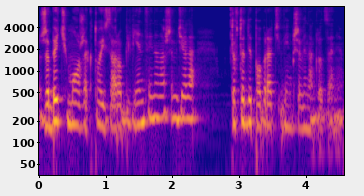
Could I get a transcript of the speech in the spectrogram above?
że być może ktoś zarobi więcej na naszym dziele, to wtedy pobrać większe wynagrodzenie.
